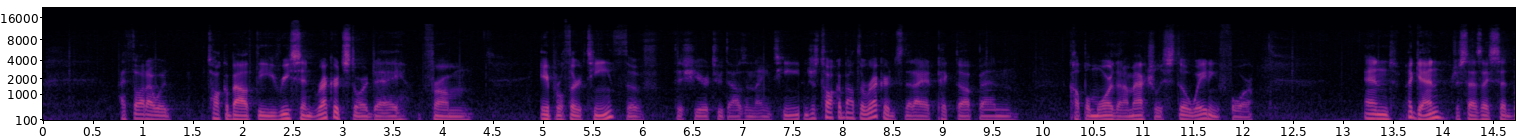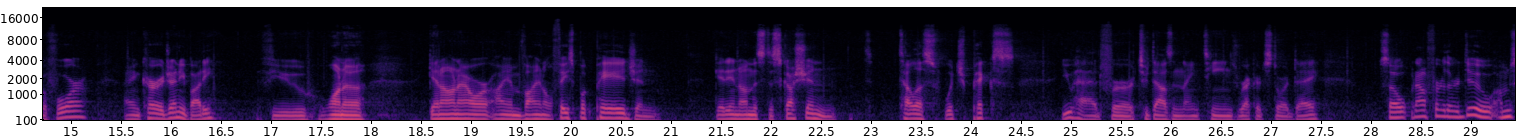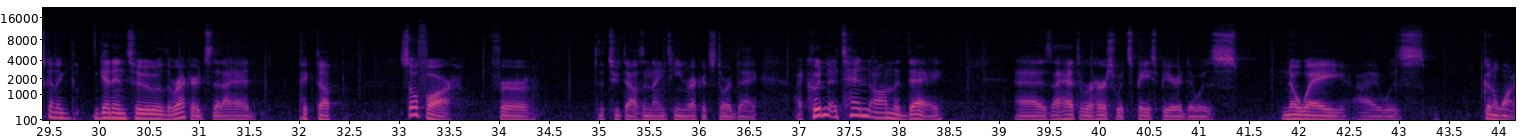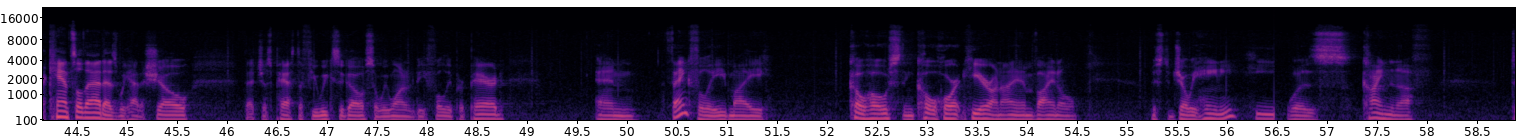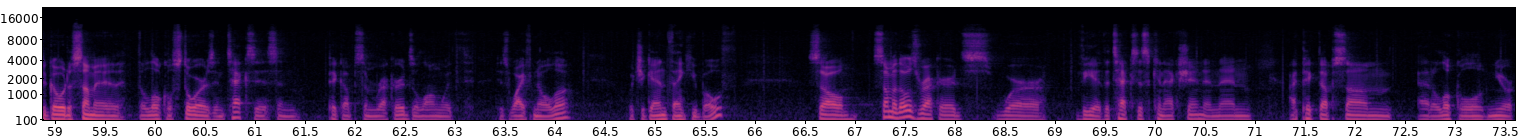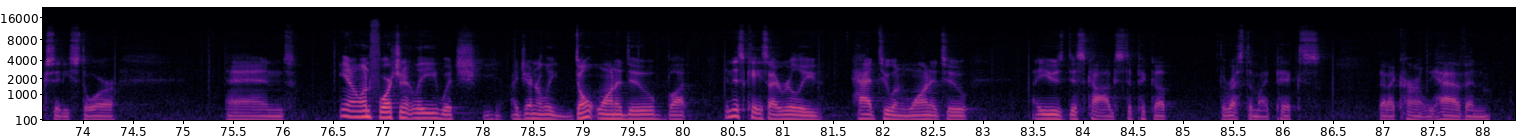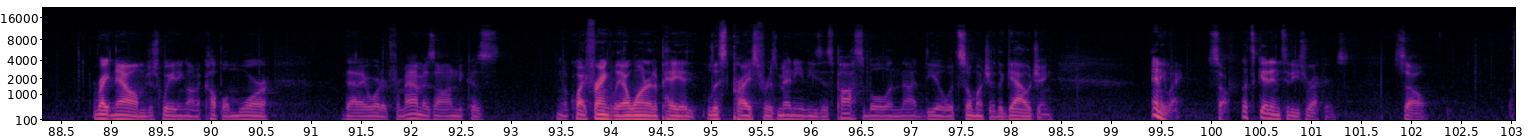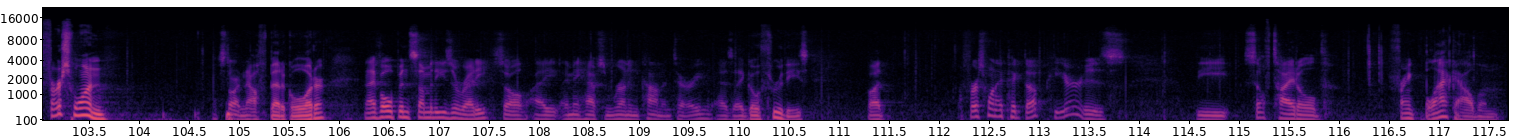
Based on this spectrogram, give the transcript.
I thought I would talk about the recent record store day from April 13th of this year, 2019, and just talk about the records that I had picked up and a couple more that I'm actually still waiting for. And again, just as I said before, I encourage anybody, if you want to get on our I Am Vinyl Facebook page and get in on this discussion, tell us which picks you had for 2019's Record Store Day. So, without further ado, I'm just going to get into the records that I had picked up so far for the 2019 Record Store Day. I couldn't attend on the day as I had to rehearse with Space Beard. There was no way I was going to want to cancel that as we had a show that just passed a few weeks ago, so we wanted to be fully prepared. And thankfully, my co host and cohort here on I Am Vinyl, Mr. Joey Haney, he was kind enough to go to some of the local stores in Texas and pick up some records along with his wife Nola, which again, thank you both. So some of those records were via the Texas connection, and then I picked up some at a local New York City store. And, you know, unfortunately, which I generally don't want to do, but in this case, I really had to and wanted to, I used Discogs to pick up the rest of my picks that I currently have. And right now, I'm just waiting on a couple more that I ordered from Amazon because, you know, quite frankly, I wanted to pay a list price for as many of these as possible and not deal with so much of the gouging. Anyway, so let's get into these records. So, the first one, I'll start in alphabetical order. And I've opened some of these already, so I, I may have some running commentary as I go through these. But first one I picked up here is the self titled Frank Black album.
